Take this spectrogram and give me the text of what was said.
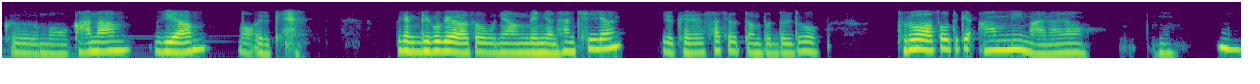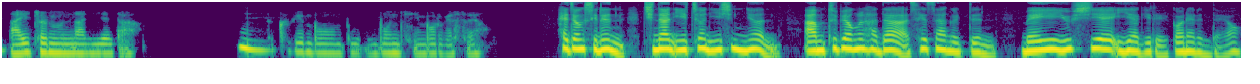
그 뭐 간암, 위암 뭐 이렇게 그냥 미국에 와서 그냥 몇 년 한 7년 이렇게 사셨던 분들도 들어와서 어떻게 암이 많아요. 음, 음. 나이 젊은 나이에다 음. 그게 뭐, 뭐 뭔지 모르겠어요. 혜정 씨는 지난 2020년 암투병을 하다 세상을 뜬 메이 유 씨의 이야기를 꺼내는데요.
